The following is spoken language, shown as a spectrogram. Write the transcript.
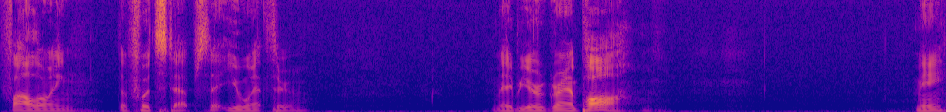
following the footsteps that you went through. Maybe you're a grandpa. Me?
